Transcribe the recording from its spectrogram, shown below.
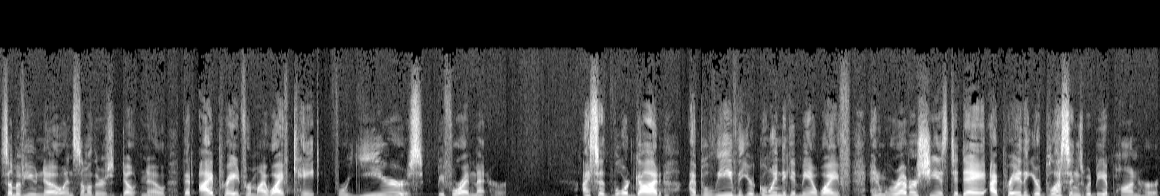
Some of you know, and some others don't know, that I prayed for my wife Kate for years before I met her. I said, Lord God, I believe that you're going to give me a wife, and wherever she is today, I pray that your blessings would be upon her.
